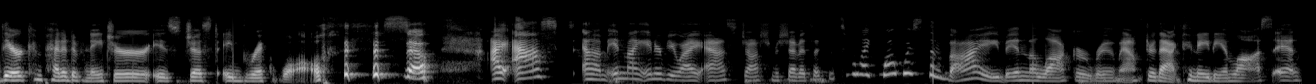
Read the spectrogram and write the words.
their competitive nature is just a brick wall. so I asked um, in my interview, I asked Josh Misiewicz, I said, so like, what was the vibe in the locker room after that Canadian loss? And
